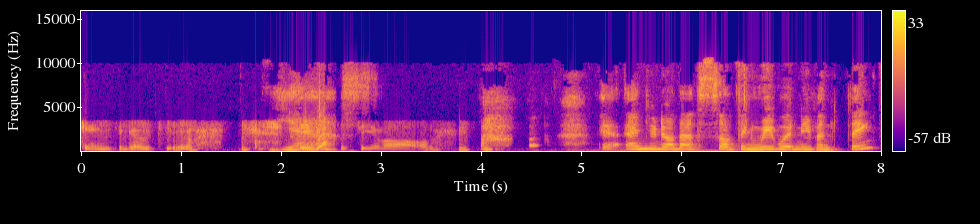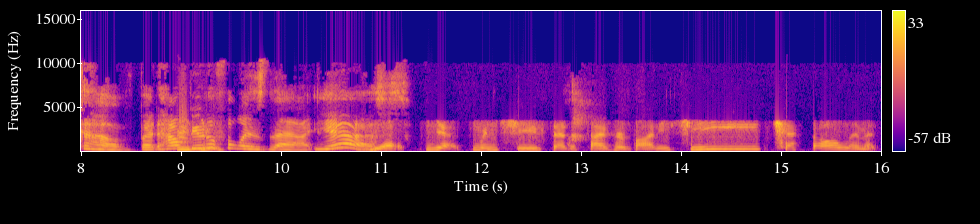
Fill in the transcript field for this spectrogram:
game to go to. Yes. you got to see them all. and you know that's something we wouldn't even think of but how mm-hmm. beautiful is that yes yes yes when she set aside her body she checked all limits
